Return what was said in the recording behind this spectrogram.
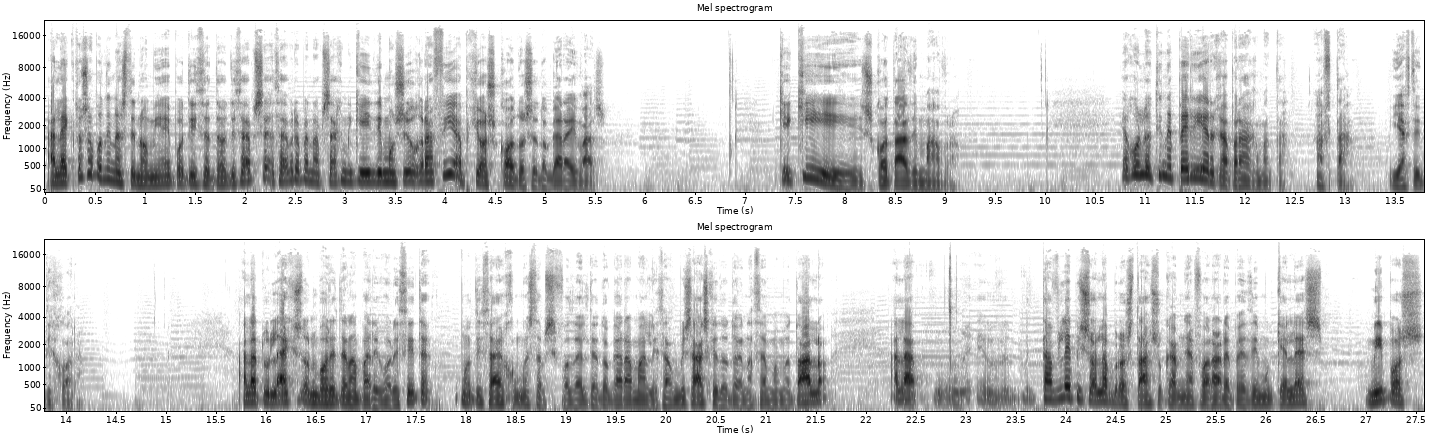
Αλλά εκτός από την αστυνομία υποτίθεται ότι θα, θα έπρεπε να ψάχνει και η δημοσιογραφία ποιος σκότωσε τον Καραϊβάζ. Και εκεί σκοτάδι μαύρο. Εγώ λέω ότι είναι περίεργα πράγματα αυτά για αυτή τη χώρα. Αλλά τουλάχιστον μπορείτε να παρηγορηθείτε ότι θα έχουμε στα ψηφοδέλτια τον Καραμαλή. Θα μου πεις άσχετο το ένα θέμα με το άλλο αλλά τα βλέπεις όλα μπροστά σου καμιά φορά ρε παιδί μου και λες μήπως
